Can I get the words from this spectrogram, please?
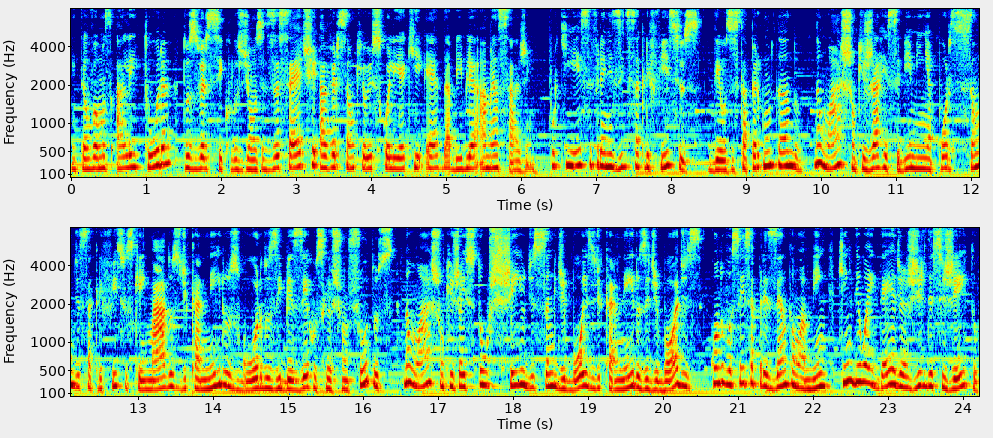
Então vamos à leitura dos versículos de 11 a 17. A versão que eu escolhi aqui é da Bíblia a mensagem. Porque esse frenesi de sacrifícios? Deus está perguntando. Não acham que já recebi minha porção de sacrifícios queimados, de carneiros gordos e bezerros rechonchudos? Não acham que já estou cheio de sangue de bois, de carneiros e de bodes? Quando vocês se apresentam a mim, quem deu a ideia de agir desse jeito,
